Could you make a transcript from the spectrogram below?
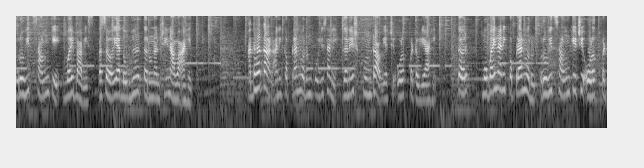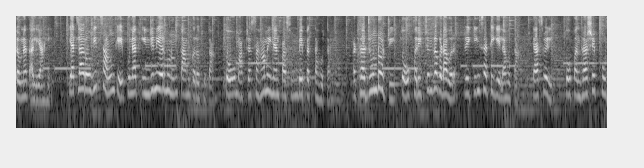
रोहित साळुंके वय बावीस असं या दोघं तरुणांची नावं आहेत. आधार कार्ड आणि कपड्यांवरून पोलिसांनी गणेश खुनराव याची ओळख पटवली आहे. तर मोबाईल आणि कपड्यांवरून रोहित साळुंकेची ओळख पटवण्यात आली आहे. यातला रोहित साळुंके पुण्यात इंजिनियर म्हणून काम करत होता. तो मागच्या सहा महिन्यांपासून बेपत्ता होता. अठरा जून रोजी तो हरिश्चंद्रगडावर ट्रेकिंगसाठी गेला होता. त्याचवेळी तो पंधराशे फूट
